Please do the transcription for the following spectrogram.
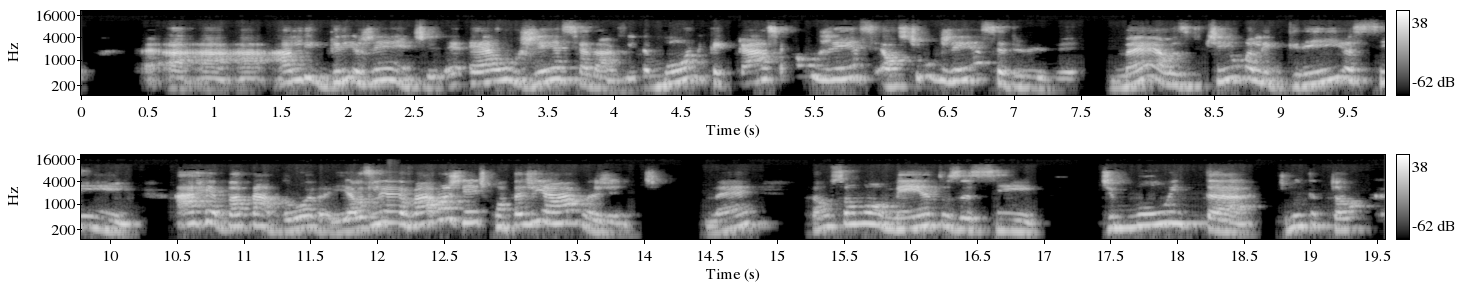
o a, a, a, alegria, gente, é, é, a urgência da vida. Mônica e Cássia, é a urgência, elas tinham urgência de viver, né? Elas tinham uma alegria assim arrebatadora e elas levavam a gente, contagiavam a gente, né? Então são momentos assim de muita, de muita troca,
